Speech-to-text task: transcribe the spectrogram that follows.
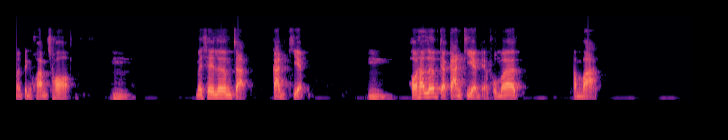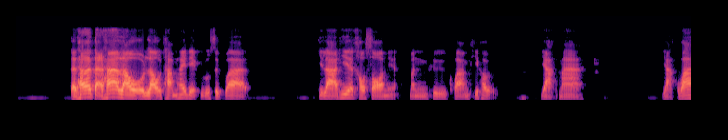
มันเป็นความชอบ อืม ไม่ใช่เริ่มจากการเกลียดอืมเพราะถ้าเริ่มจากการเกลียดเนี่ย ผมว่าลำบาก แต่ถ้าแต่ถ้าเราเราทำให้เด็กรู้สึกว่ากีฬาที่เขาซ้อมเนี่ย มันคือความที่เขาอยากมา อยากไหว้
